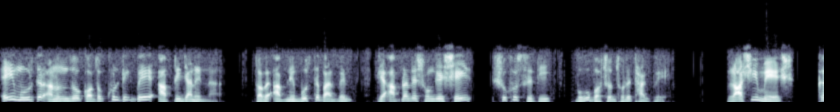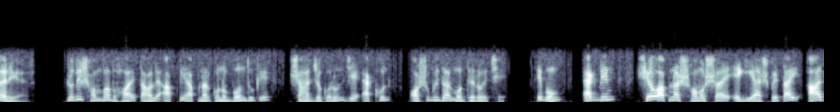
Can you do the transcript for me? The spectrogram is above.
এই মুহূর্তের আনন্দ কতক্ষণ টিকবে আপনি জানেন না। তবে আপনি বুঝতে পারবেন যে আপনাদের সঙ্গে সেই সুখস্মৃতি বহু বছর ধরে থাকবে। রাশি মেষ ক্যারিয়ার যদি সম্ভব হয়, তাহলে আপনি আপনার কোনো বন্ধুকে সাহায্য করুন যে এখন অসুবিধার মধ্যে রয়েছে এবং একদিন সেও আপনার সমস্যায় এগিয়ে আসবে, তাই আজ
